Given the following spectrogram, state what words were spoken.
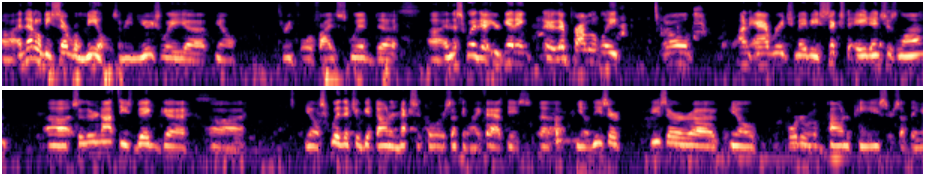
uh, and that'll be several meals. I mean, usually, uh, you know, three, four, five squid, uh, uh, and the squid that you're getting, they're, they're probably oh on average maybe six to eight inches long. Uh, so they're not these big, you know, squid that you'll get down in Mexico or something like that. These, you know, these are these are you know quarter of a pound a piece or something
